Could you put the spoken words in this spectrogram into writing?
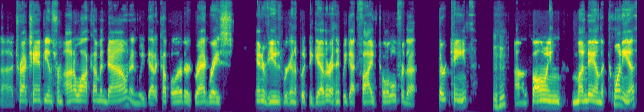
uh, track champions from Ottawa coming down, and we've got a couple other drag race interviews we're going to put together. I think we got five total for the 13th. Mm-hmm. Uh, following Monday on the 20th,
